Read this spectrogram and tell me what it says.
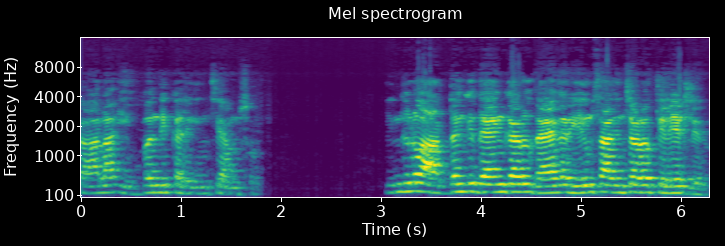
చాలా ఇబ్బంది కలిగించే అంశం. ఇందులో అద్దంకి దయంగారు దయాగారు ఏం సాధించాడో తెలియట్లేదు.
